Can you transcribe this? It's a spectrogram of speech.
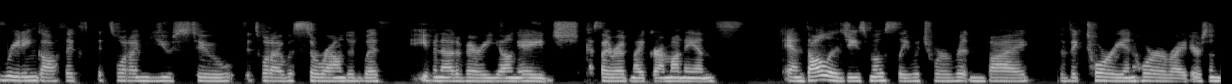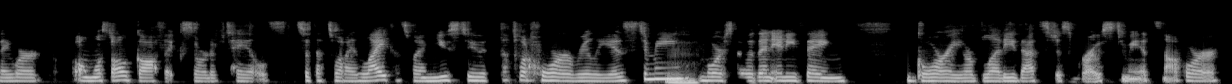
reading gothics It's what I'm used to, it's what I was surrounded with even at a very young age because I read my grandma Nan's anthologies mostly, which were written by the Victorian horror writers, and they were almost all gothic sort of tales. So that's what I like. That's what I'm used to. That's what horror really is to me, mm. more so than anything gory or bloody. That's just gross to me. It's not horror.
